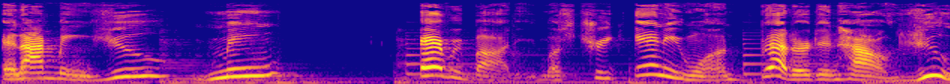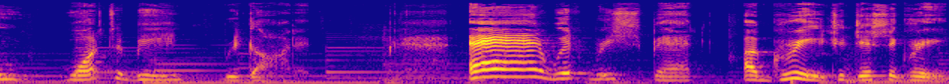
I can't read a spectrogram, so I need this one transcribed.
and I mean you, me, everybody must treat anyone better than how you want to be regarded. And with respect, agree to disagree.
